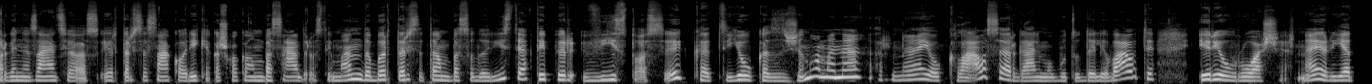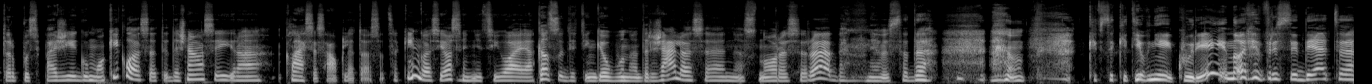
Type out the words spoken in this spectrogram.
organizacijos ir tarsi sako, reikia kažkokio ambasadoriaus. Tai man dabar tarsi ta ambasadorystė taip ir vystosi, kad jau kas žino mane, ar ne, jau klausia, ar galima būtų dalyvauti ir jau ruošia, ar ne, ir jie tarpusi, pažiūrėjau, jeigu mokyklose, tai dažniausiai yra klasės auklėtojos atsakingos, jos inicijuoja, gal sudėtingiau būna darželiuose, nes noras yra, bet ne visada, kaip sakyti, jaunieji kūrėjai nori prisidėti,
